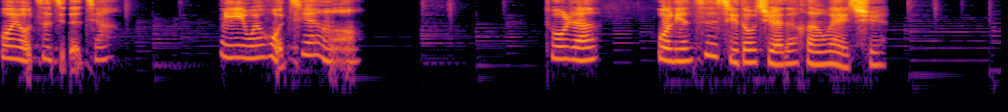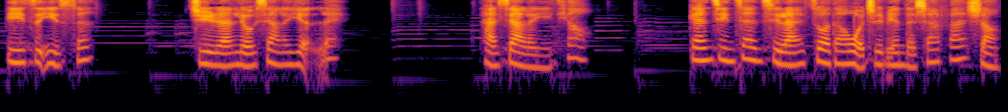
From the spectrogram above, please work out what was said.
我有自己的家。你以为我贱啊？突然，我连自己都觉得很委屈，鼻子一酸，居然流下了眼泪。他吓了一跳，赶紧站起来，坐到我这边的沙发上，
